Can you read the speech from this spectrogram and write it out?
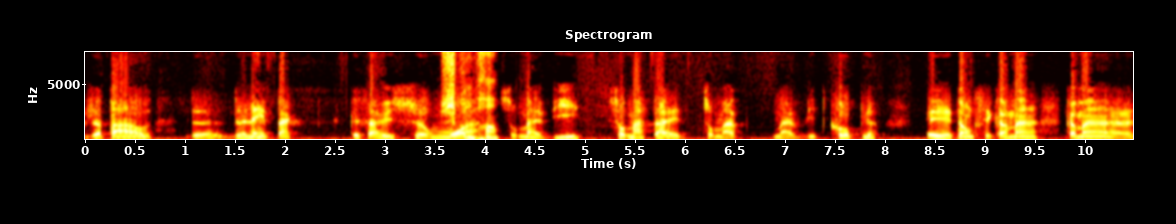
Je parle de, de l'impact que ça a eu sur moi, sur ma vie, sur ma tête, sur ma, ma vie de couple. Et donc, c'est comment comment euh,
